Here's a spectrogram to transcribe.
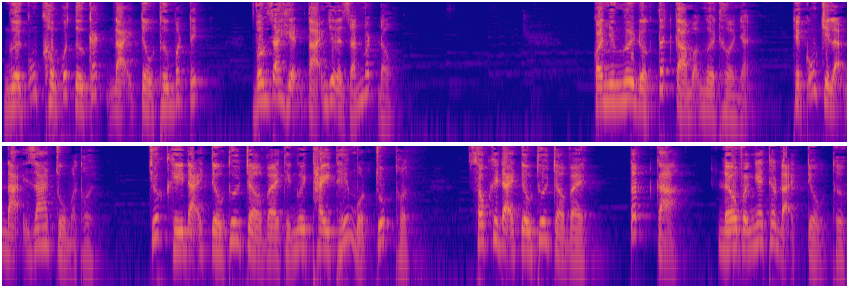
Người cũng không có tư cách đại tiểu thư mất tích. Vương gia hiện tại như là rắn mất đầu. Còn như ngươi được tất cả mọi người thừa nhận, Thì cũng chỉ là đại gia chủ mà thôi. Trước khi đại tiểu thư trở về Thì ngươi thay thế một chút thôi Sau khi đại tiểu thư trở về, Tất cả đều phải nghe theo đại tiểu thư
